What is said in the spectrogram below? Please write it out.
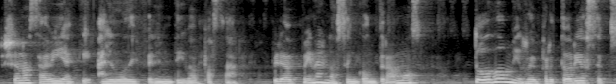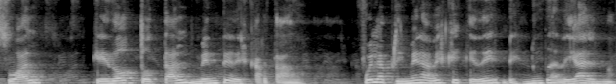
Yo no sabía que algo diferente iba a pasar, pero apenas nos encontramos, todo mi repertorio sexual quedó totalmente descartado. Fue la primera vez que quedé desnuda de alma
